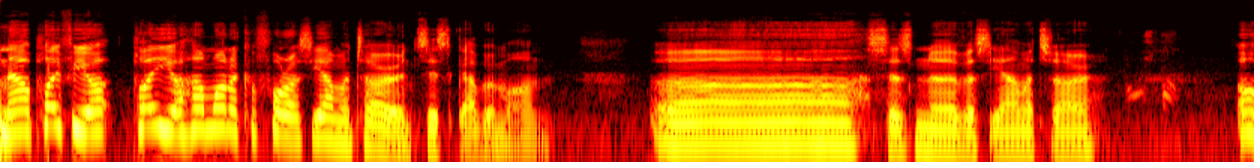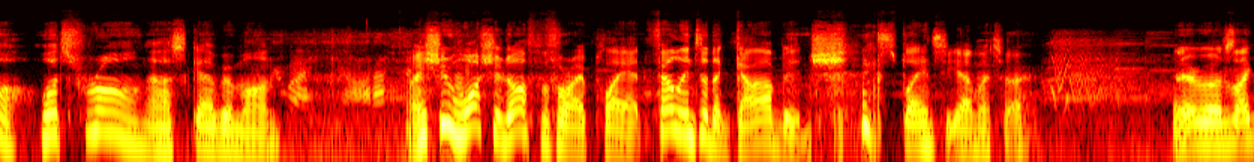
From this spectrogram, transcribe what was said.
Now play for your play your harmonica for us, Yamato, insists Gabumon. Uh, says nervous Yamato. Oh, what's wrong? asks Gabumon. I should wash it off before I play it. Fell into the garbage, explains Yamato. And everyone's like,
